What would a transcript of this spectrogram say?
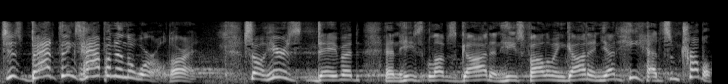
Just bad things happen in the world. All right. So here's David, and he loves God, and he's following God, and yet he had some trouble.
